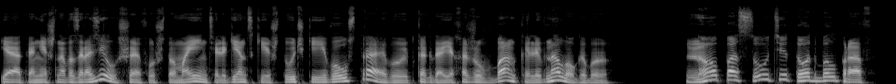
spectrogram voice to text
Я, конечно, возразил шефу, что мои интеллигентские штучки его устраивают, когда я хожу в банк или в налоговую. Но, по сути, тот был прав.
